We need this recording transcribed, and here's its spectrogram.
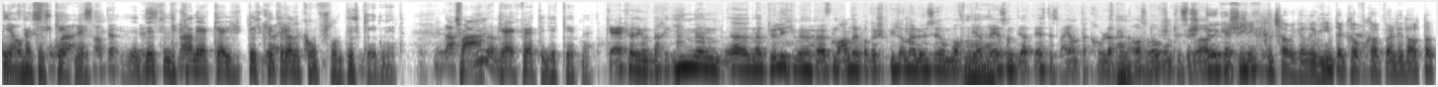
Ja, aber das geht es nicht. ja- Das, das kann ja das geht Ja, dem Kopf schlagen, das geht nicht. Nach Zwei innen. gleichwertige geht nicht. gleichwertig und nach innen, äh, natürlich helfen andere bei der Spielanalyse und macht der das und der das. Das war ja unter Koller genauso. Und das Stöger Schinkels habe ich gerade im Hinterkopf gehabt, weil ich gedacht habe,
